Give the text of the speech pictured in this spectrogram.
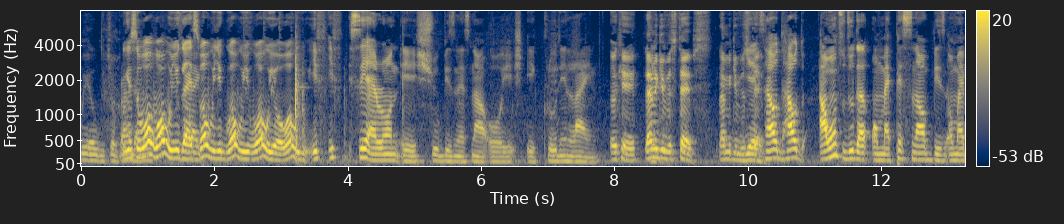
well with your brand. Okay, so what, what will you so guys? Like, what will you? What will you? What will you? What will you, if if say I run a shoe business now or a, a clothing line? Okay, let like, me give you steps. Let me give you yes, steps. Yes, how how I want to do that on my personal business on my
